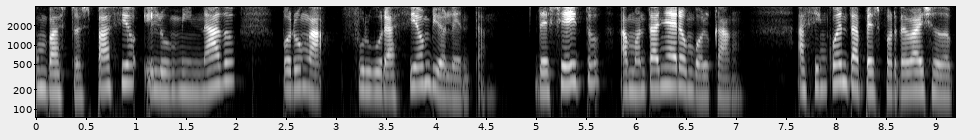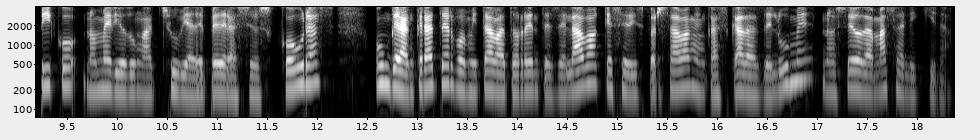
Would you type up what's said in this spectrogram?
un vasto espacio iluminado por unha fulguración violenta. De xeito, a montaña era un volcán, A 50 pés por debaixo do pico, no medio dunha chuvia de pedras e escouras, un gran cráter vomitaba torrentes de lava que se dispersaban en cascadas de lume no seo da masa líquida.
